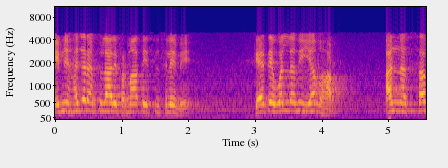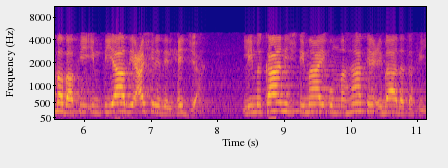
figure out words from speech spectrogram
इबन हजर अहमतुल्लाह फरमाते इस सिलसिले में कहते वल्लवी यजहर अन सबब फ़ी इम्तियाज़ आशर दिलहिज्जा लिमकान इज्तिमाई उम्महात इबादत फ़ी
